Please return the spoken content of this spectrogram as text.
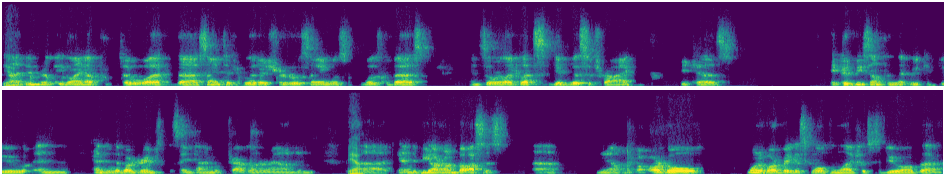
yeah, uh, didn't really line up to what the scientific literature was saying was was the best. And so we're like, let's give this a try because it could be something that we could do and kind of live our dreams at the same time of traveling around and yeah, uh, and to be our own bosses. Uh, you know, our goal, one of our biggest goals in life was to do all the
